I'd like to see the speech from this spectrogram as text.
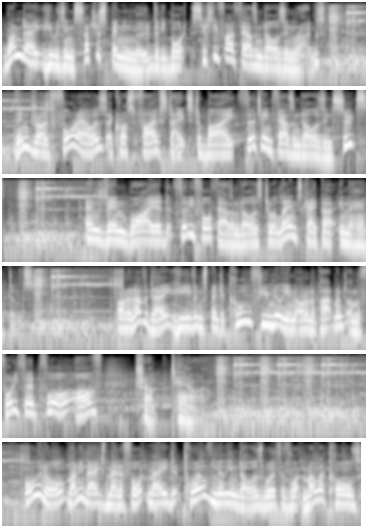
One day, he was in such a spending mood that he bought $65,000 in rugs, then drove four hours across five states to buy $13,000 in suits, and then wired $34,000 to a landscaper in the Hamptons. On another day, he even spent a cool few million on an apartment on the 43rd floor of Trump Tower. All in all, Moneybags Manafort made $12 million worth of what Mueller calls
